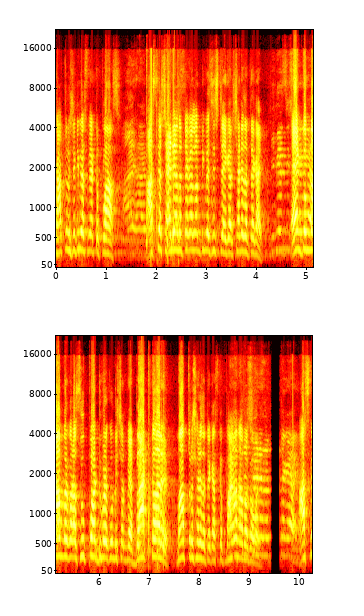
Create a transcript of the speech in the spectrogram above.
সাতচল্লিশে। টিভিএস মেট্রো প্লাস আজকে ষাট হাজার টাকা লোন টিভিএস স্টাইগার ষাট হাজার টাকায়। একদম নাম্বার করা সুপার ডুপার কন্ডিশন ব্ল্যাক কালারের মাত্র ষাট হাজার টাকা। আজকে পাগলা নাম্বার টাকা আজকে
